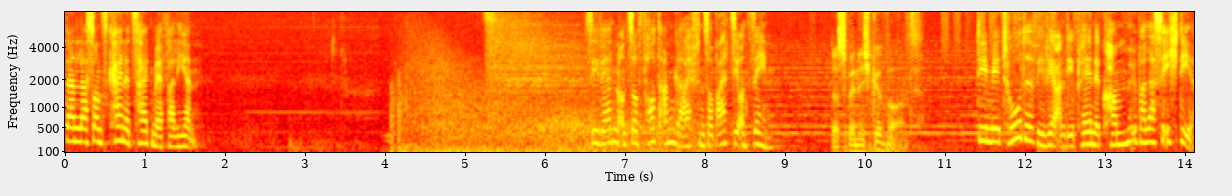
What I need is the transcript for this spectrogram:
Dann lass uns keine Zeit mehr verlieren. Sie werden uns sofort angreifen, sobald sie uns sehen. Das bin ich gewohnt. Die Methode, wie wir an die Pläne kommen, überlasse ich dir.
